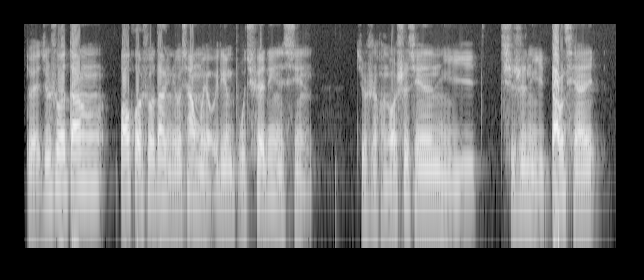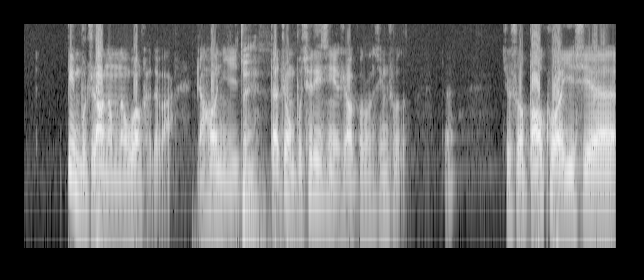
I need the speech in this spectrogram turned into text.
对，就是说当包括说当你这个项目有一定不确定性，就是很多事情你其实你当前并不知道能不能 work，对吧？然后你对的这种不确定性也是要沟通清楚的。对，就是说包括一些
